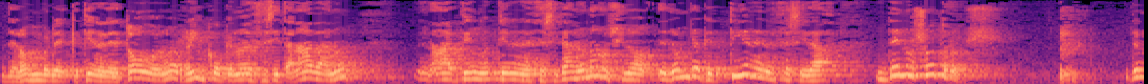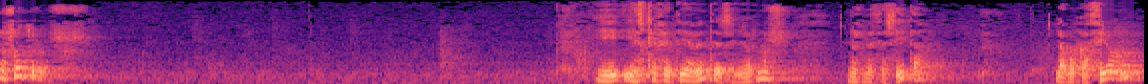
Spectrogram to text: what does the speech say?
del hombre que tiene de todo, ¿no? rico, que no necesita nada, ¿no? Nada tiene necesidad, no, no, sino el hombre que tiene necesidad de nosotros, de nosotros. Y, es que efectivamente el Señor nos, nos necesita. La vocación,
